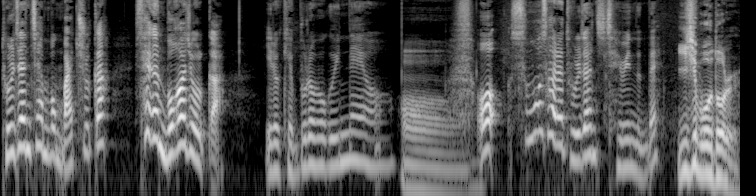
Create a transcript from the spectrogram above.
돌잔치 한번 맞출까? 색은 뭐가 좋을까? 이렇게 물어보고 있네요. 어. 어, 20살의 돌잔치 재밌는데? 25돌.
